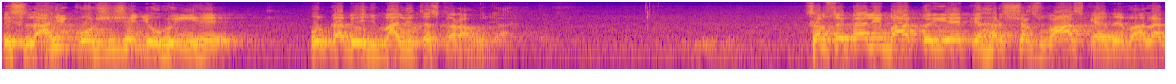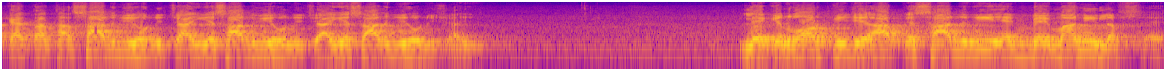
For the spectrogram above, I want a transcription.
اصلاحی کوششیں جو ہوئی ہیں ان کا بھی اجمالی تذکرہ ہو جائے۔ سب سے پہلی بات تو یہ کہ ہر شخص واس کہنے والا کہتا تھا، سادگی ہونی چاہیے، سادگی ہونی چاہیے، سادگی ہونی چاہیے۔ لیکن غور کیجیے، آپ کے سادگی ایک بے معنی لفظ ہے۔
